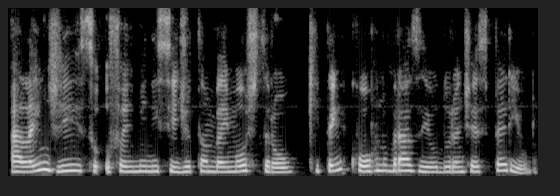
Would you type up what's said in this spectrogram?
Além disso, o feminicídio também mostrou que tem cor no Brasil durante esse período.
